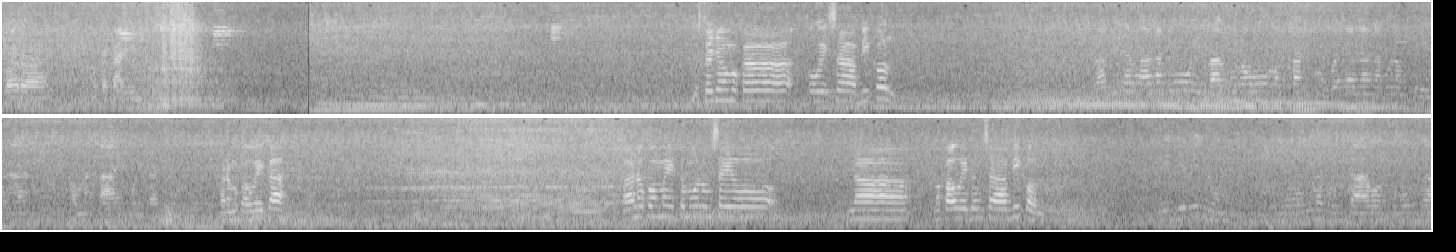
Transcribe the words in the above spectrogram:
para makakain. Gusto nyo maka-uwi sa Bicol? Sabi ng anak mo, eh, bago na ako magpasko, bayaran ako ng pera. Pamasahe ko dati. Para makauwi ka? Paano kung may tumulong sa'yo na makauwi doon sa Bicol? Pwede rin no. Yung nagtawag ko sa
